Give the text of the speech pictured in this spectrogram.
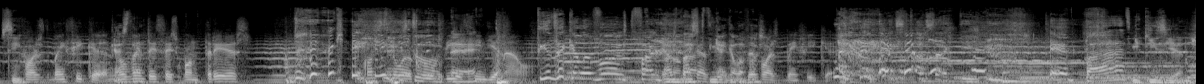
Sim. Voz de Benfica, Cá está. 96.3. Continua com o dia É. sim, dia não. Tinhas aquela voz, de facto. Eu não disse que tinha aquela da voz. voz de Benfica. Epá. Tinha 15 anos.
